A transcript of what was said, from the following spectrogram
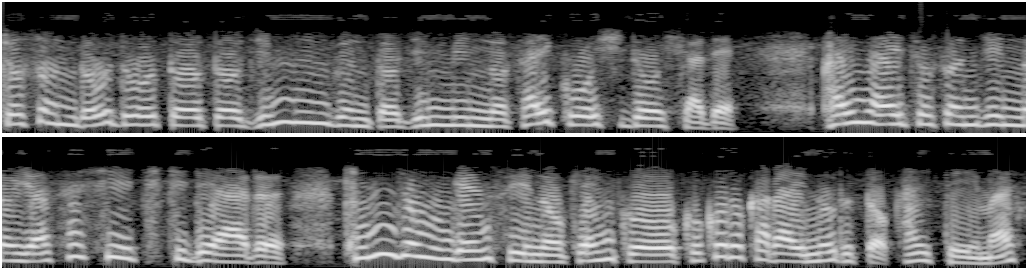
朝鮮労働党と人民軍と人民の最高指導者で、海外朝鮮人の優しい父である、金正恩元帥の健康を心から祈ると書いています。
